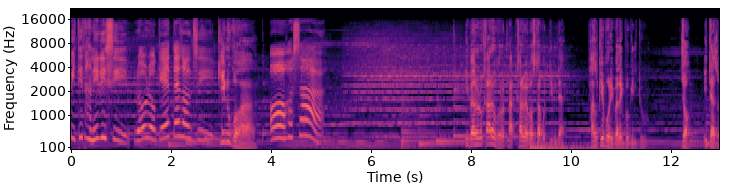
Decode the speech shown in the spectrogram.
পিঠিত সানি দিছিল ৰৌ ৰৌকে তেজ ওলছিল কিনো কহা? অ সঁচা। এইবাৰ আৰু কাৰো ঘৰত নাটখাৰ ব্যৱস্থা কৰি দিম দে। ভালকে পঢ়িব লাগিব কিন্তু। য ইটা য।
